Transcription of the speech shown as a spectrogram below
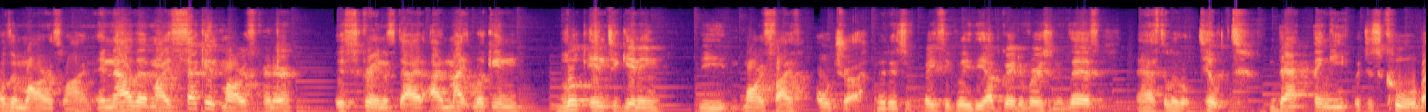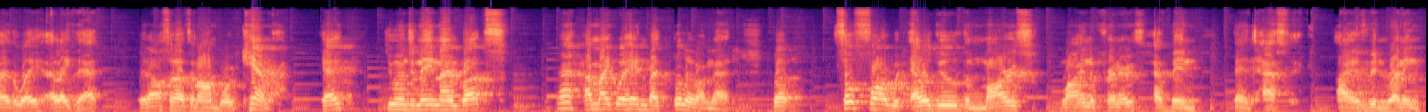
of the Mars line. And now that my second Mars printer is screenless died, I might looking look into getting the Mars 5 Ultra. It is basically the upgraded version of this. It has the little tilt that thingy, which is cool by the way. I like that. It also has an onboard camera. Okay, 289 bucks. Eh, I might go ahead and buy the bullet on that. But so far with Elegoo, the Mars line of printers have been fantastic. I have been running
